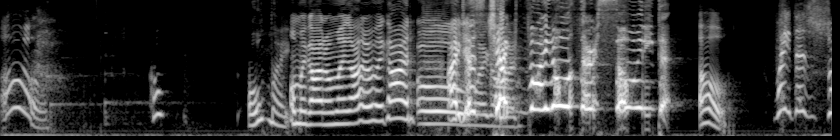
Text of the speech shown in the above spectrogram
Oh. Oh, oh my. Oh my god, oh my god, oh my god. Oh I just checked God. finals. There's so many ti- Oh. Wait, there's so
